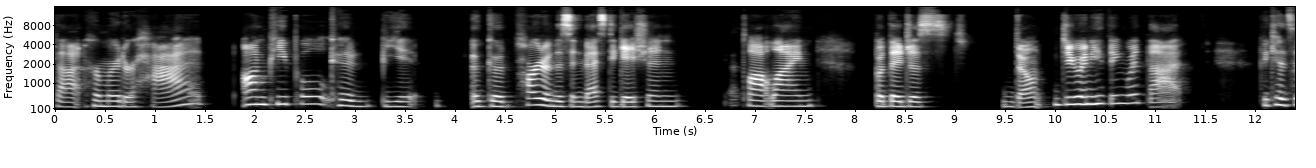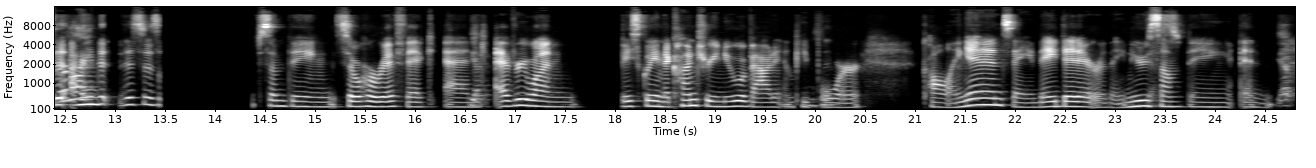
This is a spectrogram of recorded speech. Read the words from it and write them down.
that her murder had on people could be a, a good part of this investigation Yeah. plot line, but they just don't do anything with that because it, I mean th- this is something so horrific and Yeah. everyone basically in the country knew about it and people Mhm. were calling in saying they did it or they knew Yes. something and Yep.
